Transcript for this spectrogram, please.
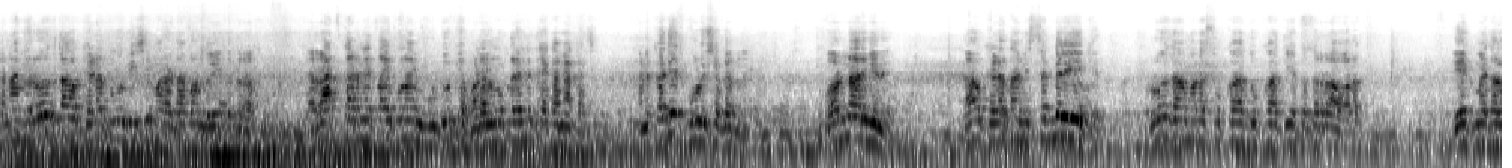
कारण आम्ही रोज गाव खेड्यात ओबीसी मराठा बांधव एकत्र असतो त्या राजकारणात ऐकून आम्ही डोक्या फडायला मोकळे नाही एकामेकाचे. आणि कधीच फोडू शकत नाही. फोडणार बी नाही. गाव खेड्यात आम्ही सगळे एक आहेत. रोज आम्हाला सुखात दुःखात एकत्र राहावं लागतं. एकमेकाला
